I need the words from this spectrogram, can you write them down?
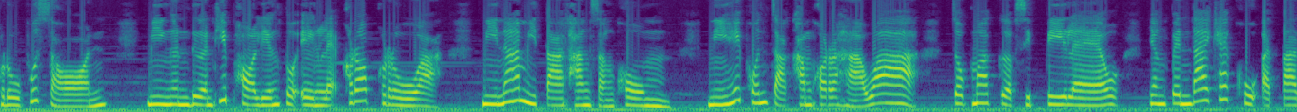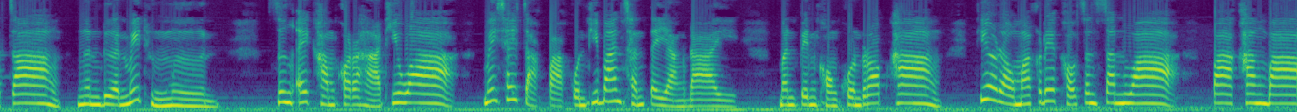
ครูผู้สอน มีเงินเดือนที่พอเลี้ยงตัวเองและครอบครัว มีหน้ามีตาทางสังคมหนีให้พ้นจากคำคอรหาว่า จบมาเกือบสิบปีแล้ว ยังเป็นได้แค่ครูอัตราจ้าง เงินเดือนไม่ถึงหมื่น ซึ่งไอ้คำคอรหาที่ว่า ไม่ใช่จากปากคนที่บ้านฉันแต่อย่างใด มันเป็นของคนรอบข้าง ที่เรามักเรียกเขาสั้นๆว่า ป้าข้างบ้า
